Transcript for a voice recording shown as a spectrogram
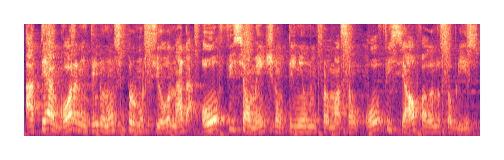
até agora a Nintendo não se pronunciou nada oficialmente, não tem nenhuma informação oficial falando sobre isso.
